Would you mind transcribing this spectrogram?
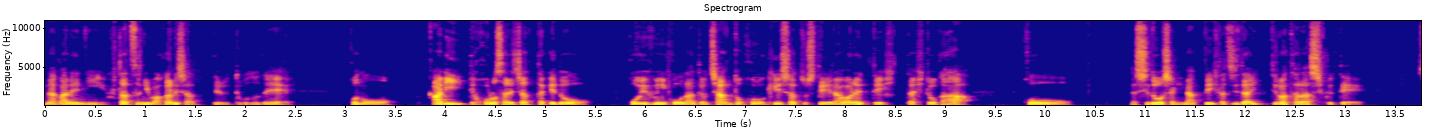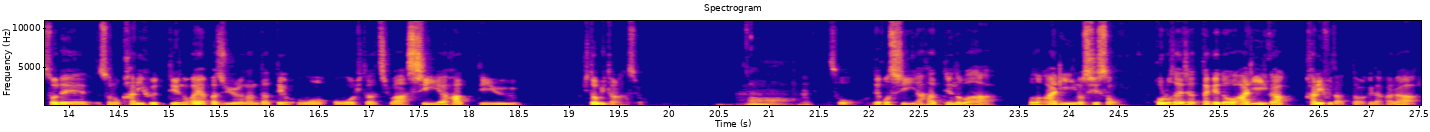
流れに二つに分かれちゃってるってことで、この、アリーって殺されちゃったけど、こういうふうにこう、なんていうの、ちゃんと後継者として選ばれていった人が、こう、指導者になっていた時代っていうのは正しくて、それ、そのカリフっていうのがやっぱ重要なんだって思う思う人たちは、シーア派っていう人々なんですよ。あそう。で、このシーア派っていうのは、このアリーの子孫、殺されちゃったけど、アリーがカリフだったわけだから、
